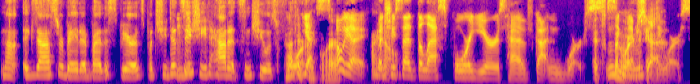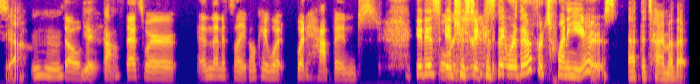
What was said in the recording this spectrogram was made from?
not exacerbated by the spirits, but she did say she'd had it since she was four. big yes oh yeah I but she said the last four years have gotten worse It's been worse, yeah. worse Yeah. hmm so Yeah. that's where and then it's like okay what what happened It is interesting because they were there for 20 years at the time of that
